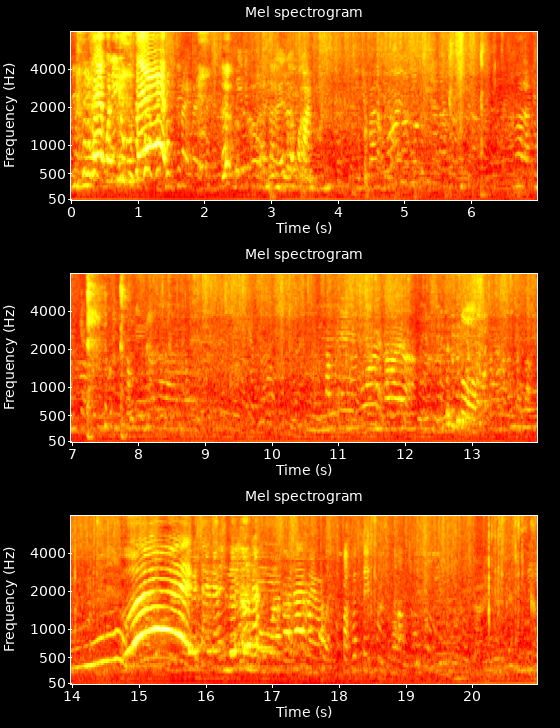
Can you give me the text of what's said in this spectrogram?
อยู่กรุงเทพวันนี้อยู่กรุงเทพเฮ้ยไม่ใช่แล้วเนื้อนะ ปักสติ๊ก ก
